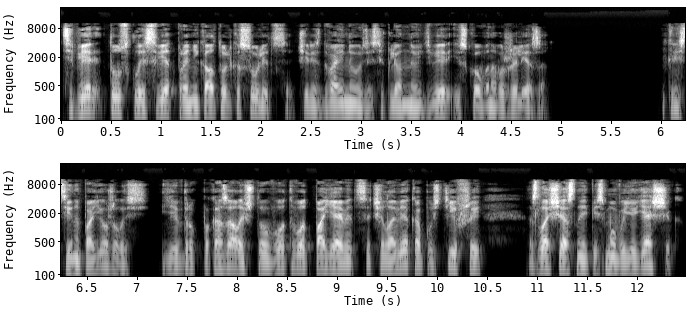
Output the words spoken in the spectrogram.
Теперь тусклый свет проникал только с улицы, через двойную застекленную дверь из кованого железа. Кристина поежилась. Ей вдруг показалось, что вот-вот появится человек, опустивший злосчастное письмо в ее ящик,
